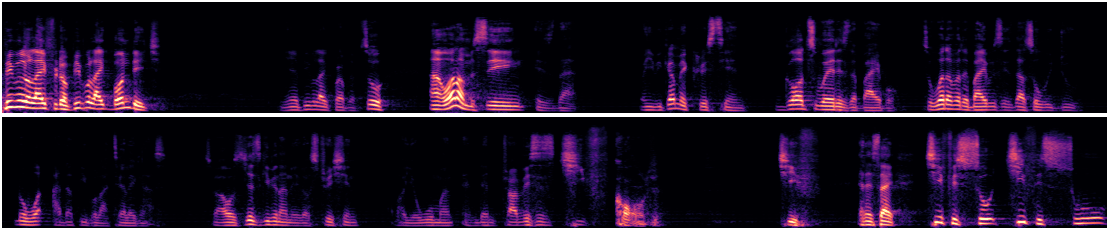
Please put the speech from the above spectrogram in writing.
people don't like freedom. People like bondage. Yeah, people like problems. So, uh, what I'm saying is that when you become a Christian, God's word is the Bible. So, whatever the Bible says, that's what we do. Know what other people are telling us. So, I was just giving an illustration about your woman, and then Travis's chief called. Chief. And it's like, chief is so, chief is so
